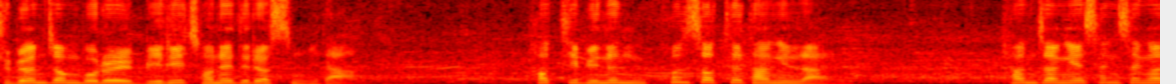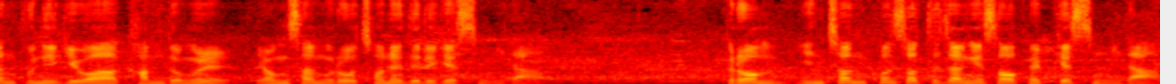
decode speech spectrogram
주변 정보를 미리 전해드렸습니다. 허티비는 콘서트 당일날 현장의 생생한 분위기와 감동을 영상으로 전해드리겠습니다. 그럼 인천 콘서트장에서 뵙겠습니다.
